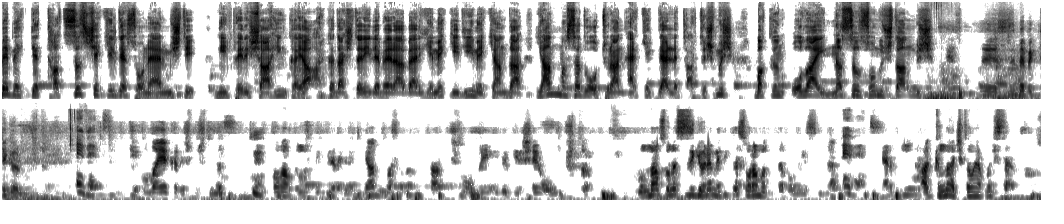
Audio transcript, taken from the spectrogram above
Bebek'te tatsız şekilde sona ermişti. Nilperi Şahinkaya arkadaşlarıyla beraber yemek yediği mekanda yan masada oturan erkeklerle tartışmış. Bakın olay nasıl sonuçlanmış. Ee, sizi bebekte görmüştüm. Evet. Bir olaya karışmıştınız. Hı. Son aldığımız bilgilere göre. Yan masada tartışma olduğu ilgili bir şey olmuştu. Bundan sonra sizi göremedik ve soramadık da dolayısıyla. Evet. Yani bunun hakkında açıklama yapmak ister misiniz?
